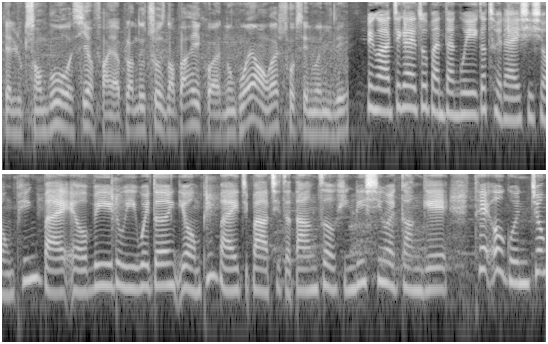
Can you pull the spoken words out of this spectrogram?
il y a Luxembourg aussi, enfin il y a plein d'autres choses dans Paris quoi. Donc ouais, en vrai je trouve que c'est une bonne idée. 另外，这个主办单位佮找来时尚品牌 LV 路易威登，用品牌一百七十档做行李箱的工艺，替奥运奖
